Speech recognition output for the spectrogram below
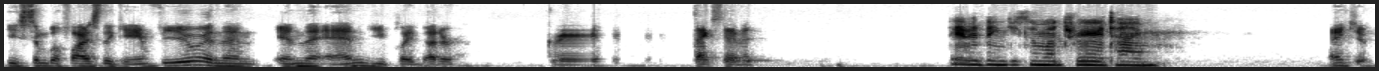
he simplifies the game for you. And then in the end, you play better. Great. Thanks, David. David, thank you so much for your time. Thank you.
